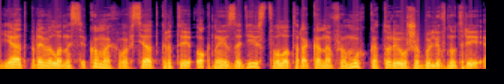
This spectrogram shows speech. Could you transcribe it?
я отправила насекомых во все открытые окна и задействовала тараканов и мух, которые уже были внутри.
